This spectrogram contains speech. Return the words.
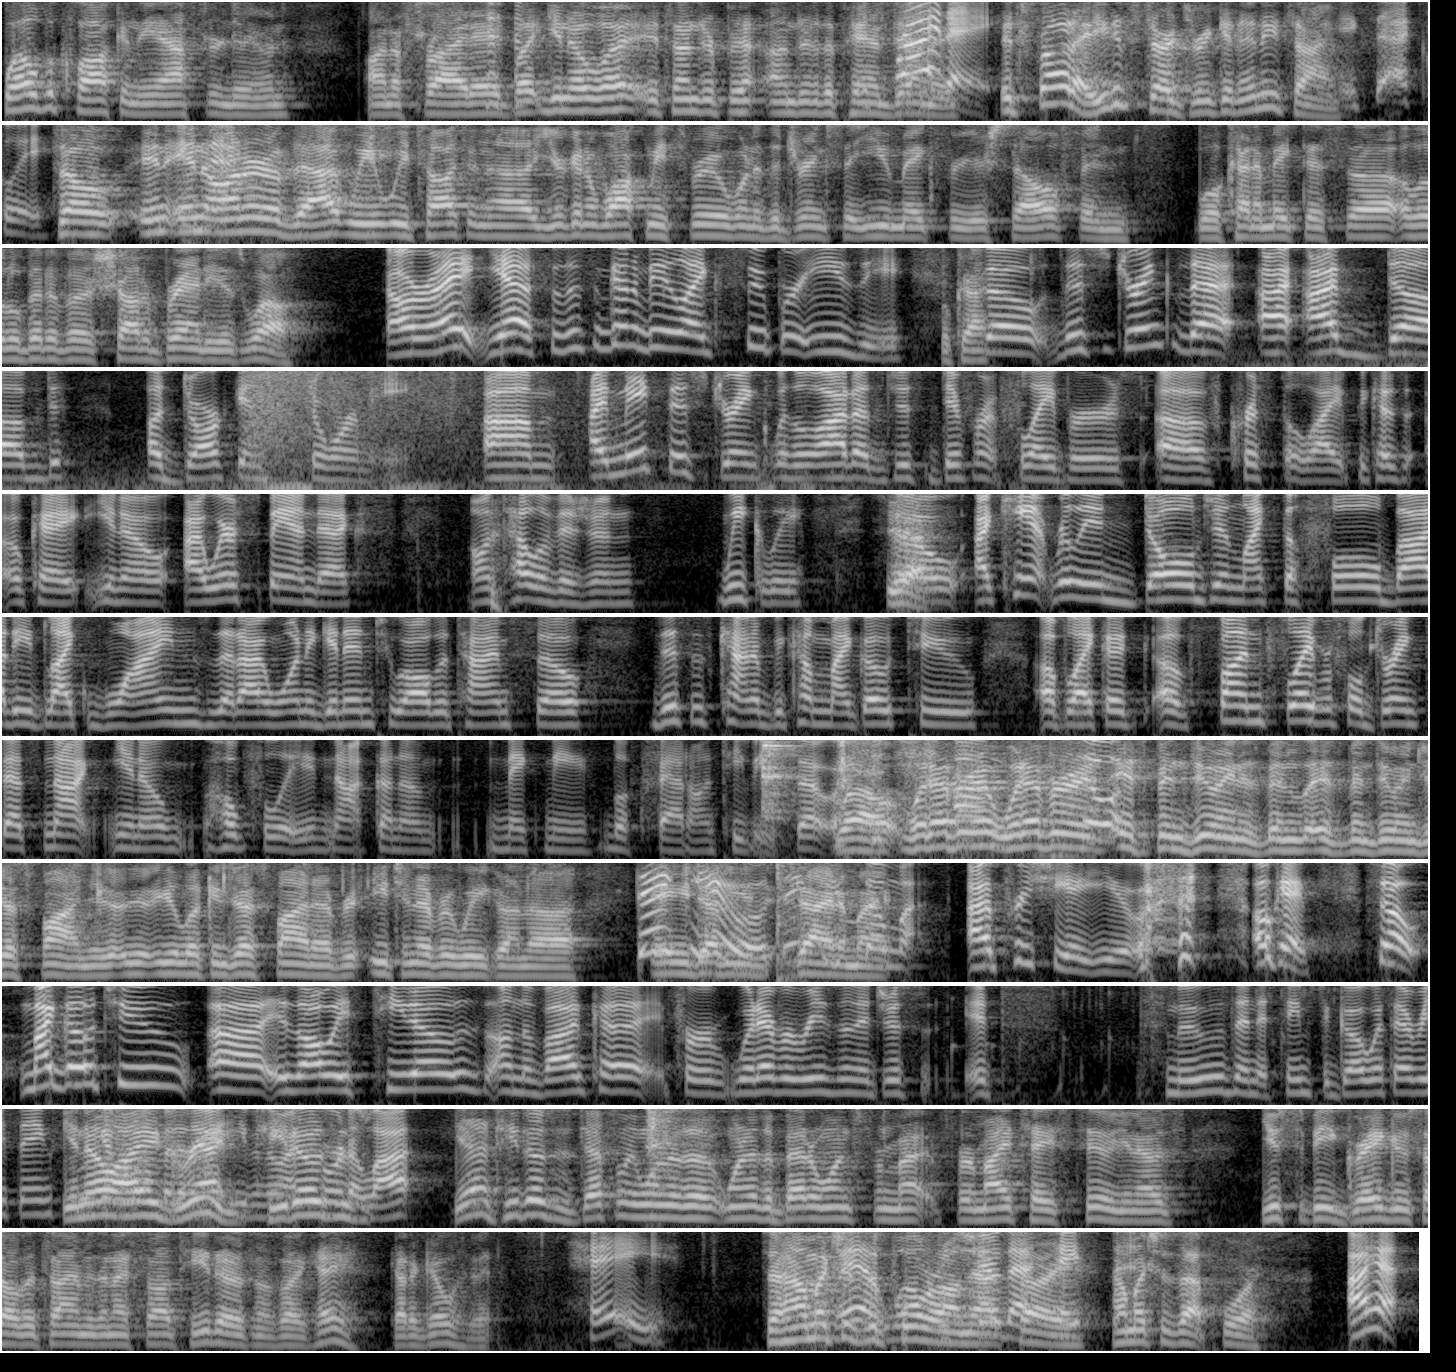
12 o'clock in the afternoon on a Friday. but you know what? It's under under the pandemic. It's Friday. It's Friday. You can start drinking anytime. Exactly. So in, in exactly. honor of that, we, we talked and uh, you're going to walk me through one of the drinks that you make for yourself, and we'll kind of make this uh, a little bit of a shot of brandy as well. All right. Yeah. So this is going to be like super easy. Okay. So this drink that I, I've dubbed a dark and stormy. Um, I make this drink with a lot of just different flavors of Crystal Light because, okay, you know, I wear spandex on television weekly. So yeah. I can't really indulge in like the full bodied like wines that I want to get into all the time. So this has kind of become my go-to of like a, a fun, flavorful drink that's not, you know, hopefully not going to make me look fat on TV. So well, whatever um, whatever so, it's been doing has been has been doing just fine. You're, you're looking just fine every each and every week on uh, thank AEW you. Thank Dynamite. You so much. I appreciate you. okay, so my go-to uh, is always Tito's on the vodka. For whatever reason, it just it's smooth and it seems to go with everything. So you know, I agree. That, Tito's is a lot. yeah, Tito's is definitely one of the one of the better ones for my for my taste too. You know, it used to be Grey Goose all the time, and then I saw Tito's and I was like, hey, got to go with it. Hey. So how much is the pour well, on that? that Sorry, how much is that pour? I have.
